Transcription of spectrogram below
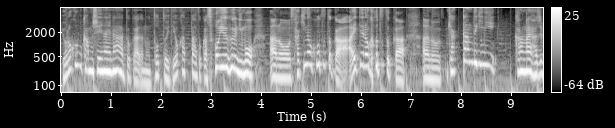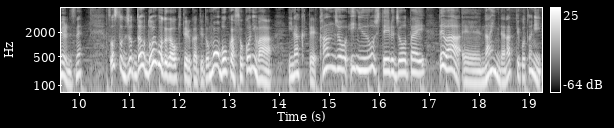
喜ぶかもしれないなとかあの撮っといてよかったとかそういうふうにもあの先のこととか相手のこととかあの客観的に考え始めるんですね。そうするとどどういうことが起きてるかっていうともう僕はそこにはいなくて感情移入をしている状態では、えー、ないんだなっていうことに、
